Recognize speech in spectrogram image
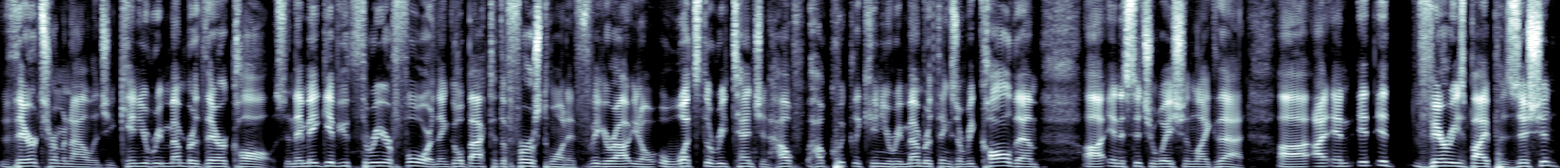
their terminology. Can you remember their calls? And they may give you three or four, and then go back to the first one and figure out, you know, what's the retention? How how quickly can you remember things and recall them uh, in a situation like that? Uh, I, and it it varies by position.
